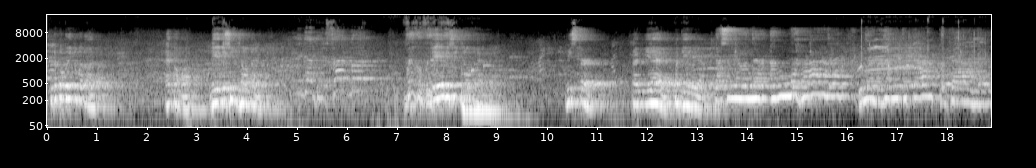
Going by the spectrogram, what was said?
Sino pa ba yung tumunod? Eto ko. Ladies and gentlemen. Ladies and gentlemen. Mr. Daniel Padilla. Nasa iyo na ang lahat. Minamahal kita pagkahay.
